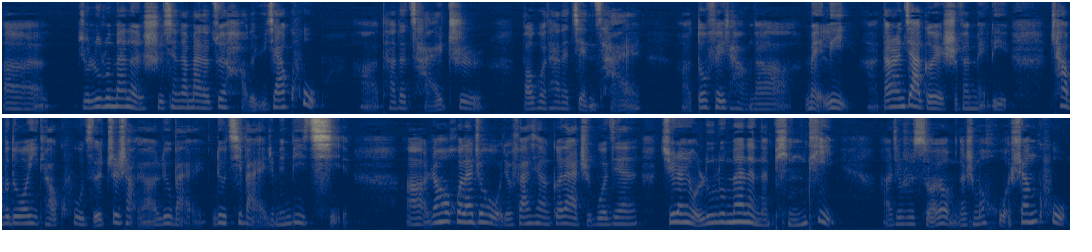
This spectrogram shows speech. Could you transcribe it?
呃，就 Lululemon 是现在卖的最好的瑜伽裤啊，它的材质包括它的剪裁啊都非常的美丽啊，当然价格也十分美丽，差不多一条裤子至少要六百六七百人民币起。啊，然后回来之后，我就发现各大直播间居然有 Lululemon 的平替，啊，就是所有我们的什么火山裤，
